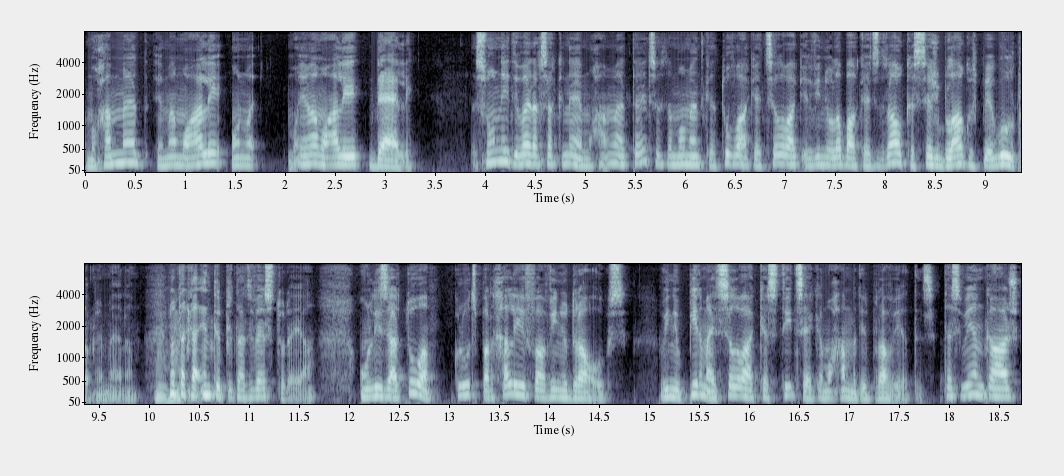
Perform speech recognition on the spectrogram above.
Muhammed, Imamu Ali un Imamu Ali dēli. Sunīti vairāk saka, nē, Muhammed teica, ka moment, ka tuvākie cilvēki ir viņu labākais draugs, kas sēž blakus pie gulta, piemēram. Mm -hmm. nu, tā kā interpretācija vēsturē. Un līdz ar to kļūst par halīfā viņu draugs. Viņu pirmais cilvēks, kas ticēja, ka Muhammed ir pravietis. Tas vienkārši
